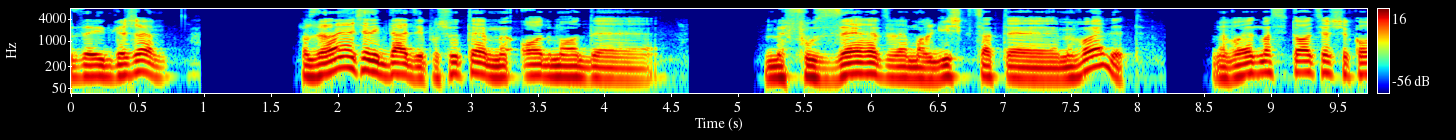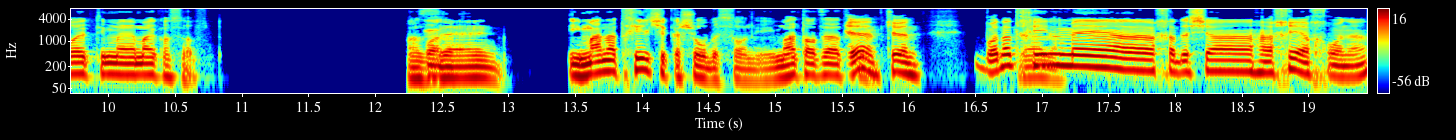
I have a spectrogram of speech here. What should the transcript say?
זה התגשם. אבל זה לא עניין של איבדה את זה, היא פשוט אה, מאוד מאוד אה, מפוזרת ומרגיש קצת אה, מבוהלת. מבוהלת מהסיטואציה שקורית עם אה, מייקרוסופט. אז נכון. אה, עם מה נתחיל שקשור בסוני? עם מה אתה רוצה להתחיל? כן, כן. בוא נתחיל. מהחדשה הכי אחרונה,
